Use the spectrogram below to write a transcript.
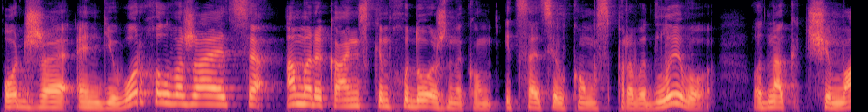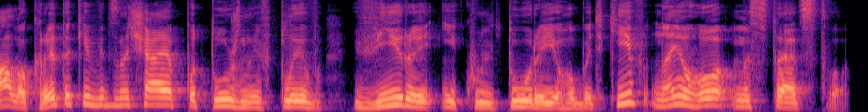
Отже, Енді Ворхол вважається американським художником, і це цілком справедливо, Однак чимало критиків відзначає потужний вплив віри і культури його батьків на його мистецтво.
